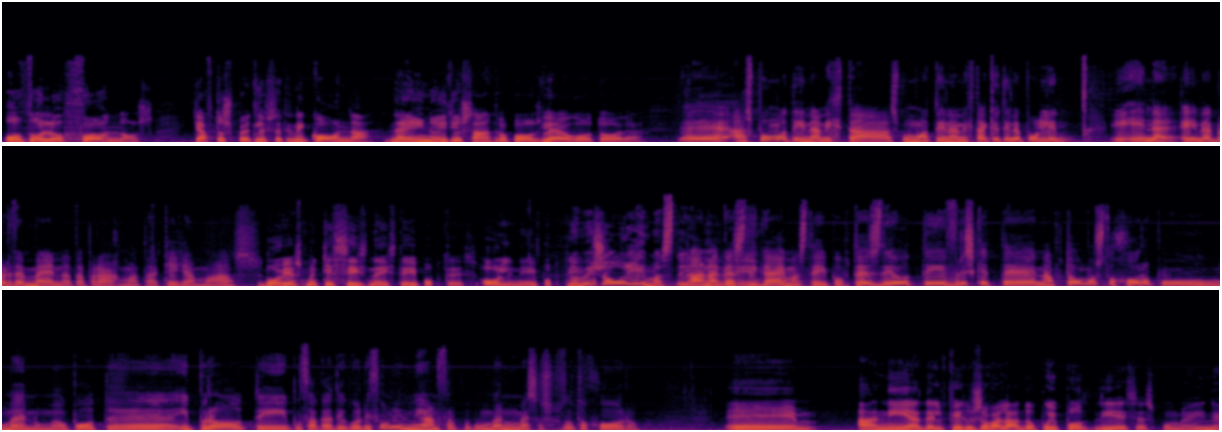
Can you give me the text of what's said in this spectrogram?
ο δολοφόνος και αυτός που έκλεψε την εικόνα να είναι ο ίδιος άνθρωπος, λέω εγώ τώρα. Ε, ας πούμε ότι είναι ανοιχτά, ας πούμε ότι είναι ανοιχτά και ότι είναι πολύ... Ε, ε, ναι, είναι μπερδεμένα τα πράγματα και για μας. Μπορεί, ας πούμε, και εσείς να είστε ύποπτες. Όλοι είναι ύποπτοι. Νομίζω όλοι είμαστε. ύποπτοι. Αναγκαστικά είμαστε ύποπτες, διότι βρίσκεται ένα πτώμα στο χώρο που μένουμε. Οπότε οι πρώτοι που θα κατηγορηθούν είναι οι άνθρωποι που μένουν μέσα σε αυτό το χώρο. Ε, αν η αδελφή Χρυσοβαλάντο που υποδίεσαι, ας πούμε, είναι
